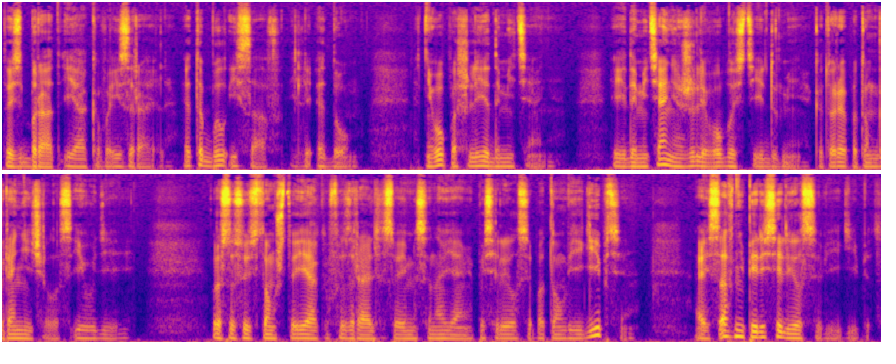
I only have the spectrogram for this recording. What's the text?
то есть брат Иакова Израиля, это был Исав или Эдом. От него пошли эдомитяне и идомитяне жили в области Идумея, которая потом граничила с Иудеей. Просто суть в том, что Яков, Израиль со своими сыновьями, поселился потом в Египте, а Исав не переселился в Египет.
